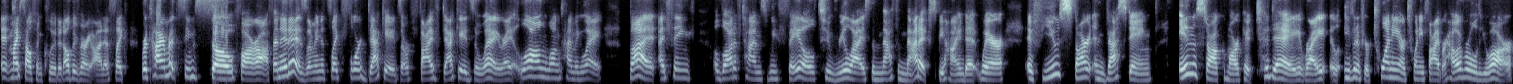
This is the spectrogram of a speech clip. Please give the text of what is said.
it, myself included. I'll be very honest. Like retirement seems so far off. And it is. I mean, it's like four decades or five decades away, right? Long, long time away. But I think a lot of times we fail to realize the mathematics behind it where if you start investing in the stock market today right even if you're 20 or 25 or however old you are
